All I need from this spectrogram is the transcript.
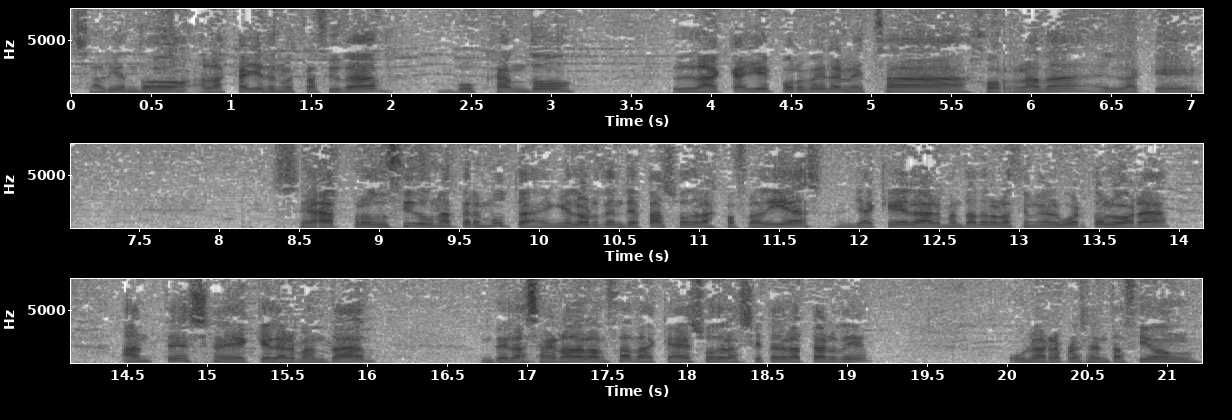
saliendo a las calles de nuestra ciudad buscando la calle por ver en esta jornada en la que se ha producido una permuta en el orden de paso de las cofradías, ya que la Hermandad de la Oración en el Huerto lo hará antes eh, que la Hermandad de la Sagrada Lanzada, que a eso de las 7 de la tarde, una representación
